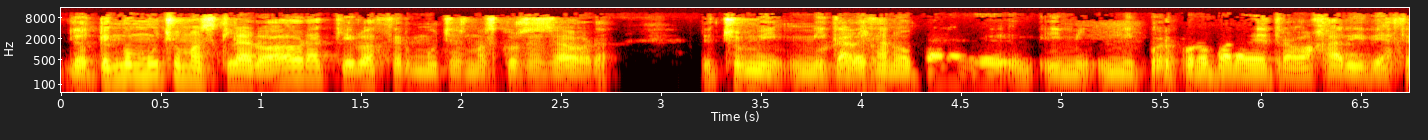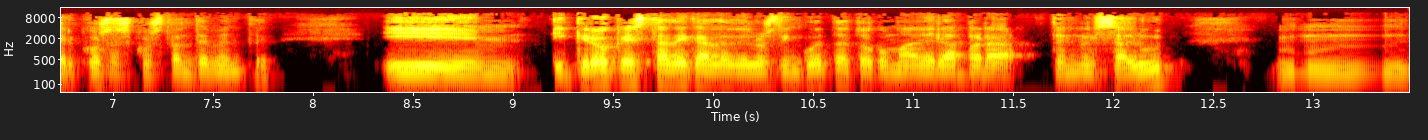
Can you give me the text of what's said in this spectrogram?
Lo tengo mucho más claro ahora, quiero hacer muchas más cosas ahora de hecho, mi, cabeza no para y mi, cuerpo no para de trabajar y de hacer cosas constantemente. Y, creo que esta década de los 50 toco madera para tener salud. Mm,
